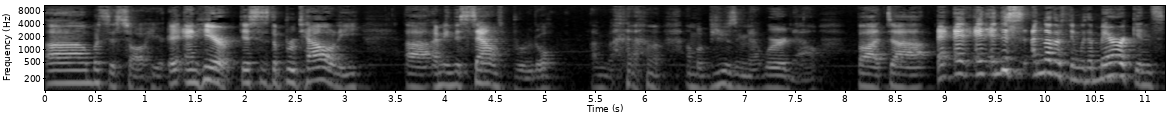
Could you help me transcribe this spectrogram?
Um, what's this all here? And here, this is the brutality. Uh, I mean, this sounds brutal. I'm I'm abusing that word now, but uh, and, and and this is another thing with Americans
